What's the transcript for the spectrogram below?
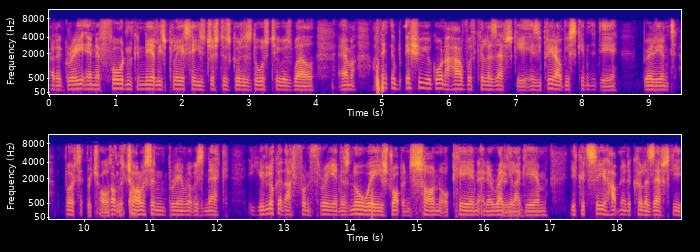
I'd agree. And if Foden can nail his place, he's just as good as those two as well. Um, I think the issue you're going to have with Kulusevski is he played out of his skin today. Brilliant. But back. Richarlison bringing up his neck. You look at that front three, and there's no way he's dropping Son or Kane in a regular Yeah. game. You could see it happening to Kulusevski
